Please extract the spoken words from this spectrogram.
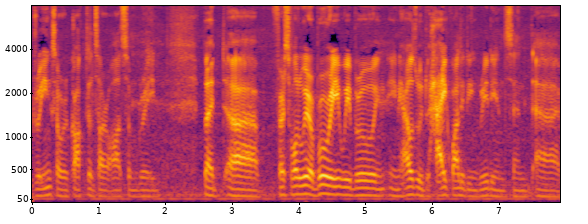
drinks. Our cocktails are awesome, great. But uh, first of all, we're a brewery. We brew in, in house with high quality ingredients, and uh,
